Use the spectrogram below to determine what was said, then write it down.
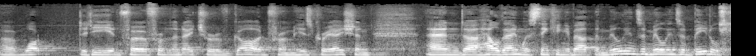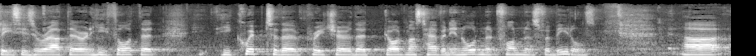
uh, what did he infer from the nature of God from his creation? And uh, Haldane was thinking about the millions and millions of beetle species are out there, and he thought that he, quipped to the preacher that God must have an inordinate fondness for beetles. Uh,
